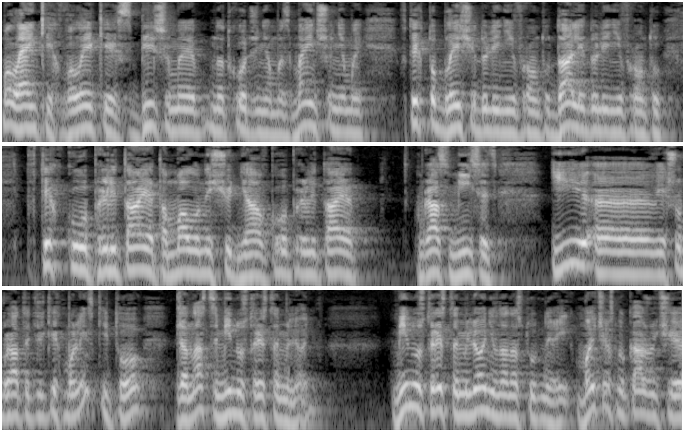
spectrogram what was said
маленьких, великих, з більшими надходженнями, зменшеннями, в тих, хто ближче до лінії фронту, далі до лінії фронту, в тих, в кого прилітає там мало не щодня, в кого прилітає раз в місяць. І е, якщо брати тільки Хмельницький, то для нас це мінус 300 мільйонів. Мінус 300 мільйонів на наступний рік. Ми, чесно кажучи,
